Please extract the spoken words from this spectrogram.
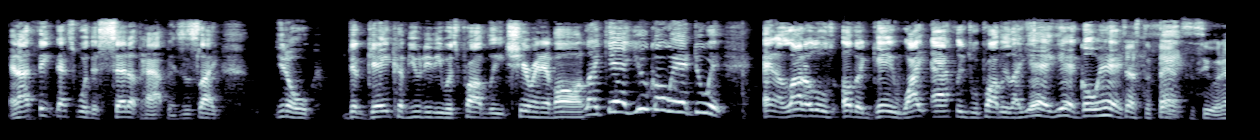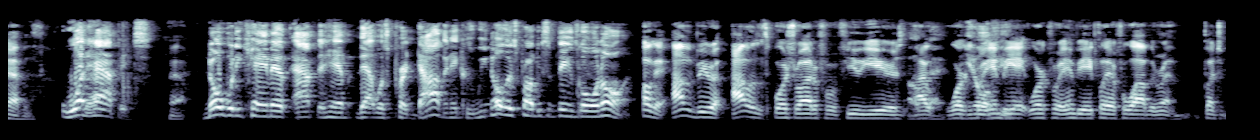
and I think that's where the setup happens. It's like, you know, the gay community was probably cheering him on, like, yeah, you go ahead, do it. And a lot of those other gay white athletes were probably like, yeah, yeah, go ahead. Test the fence to see what happens. What happens? Yeah. Nobody came after him that was predominant because we know there's probably some things going on. Okay, I'm gonna be real. I was a sports writer for a few years. I worked You for know an a few. NBA, worked for an NBA player for a while, Been a bunch of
